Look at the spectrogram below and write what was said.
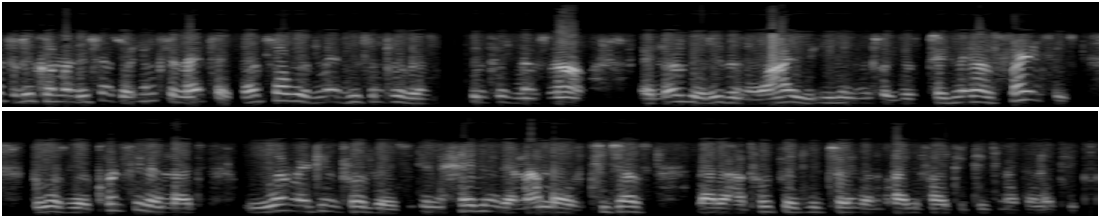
its recommendations were implemented. That's how we've made these improvements, improvements now. And that's the reason why we even introduced technical sciences, because we're confident that we are making progress in having the number of teachers that are appropriately trained and qualified to teach mathematics.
